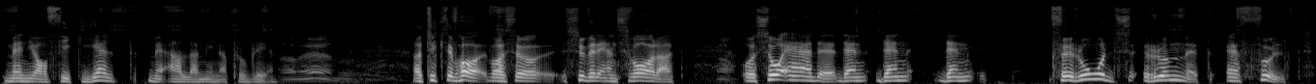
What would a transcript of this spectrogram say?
men jag fick hjälp med alla mina problem. Amen. Jag tyckte det var, var så suveränt svarat. Ja. Och så är det, den, den den förrådsrummet är fullt.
